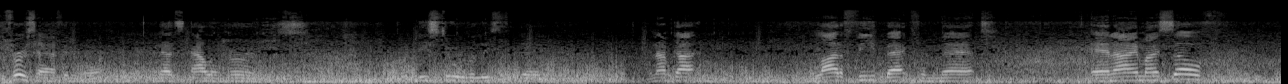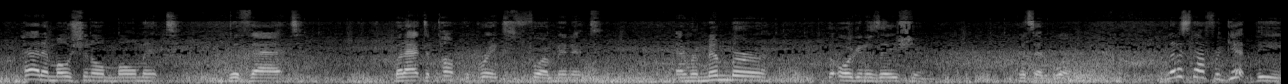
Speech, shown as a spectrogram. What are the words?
the first half anymore, and that's Allen Hurns. These two were released today, and I've gotten a lot of feedback from that, and I myself had an emotional moment with that, but I had to pump the brakes for a minute and remember the organization that's at work. Let us not forget the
